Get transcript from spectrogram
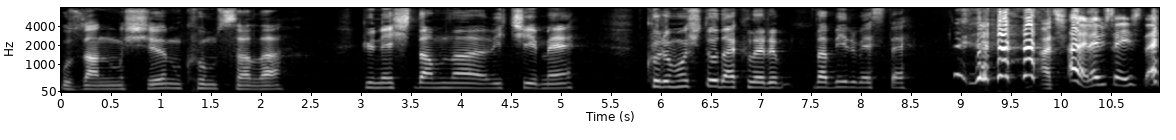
Uzanmışım kumsala Güneş damlar içime Kurumuş dudaklarım da bir beste Aç Öyle bir şey işte.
